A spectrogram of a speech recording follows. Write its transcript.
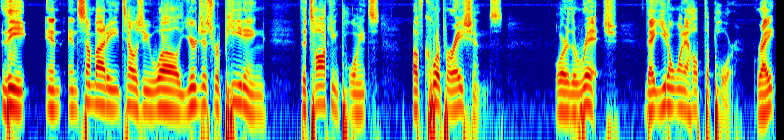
the and and somebody tells you, well, you're just repeating the talking points of corporations or the rich that you don't want to help the poor, right?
